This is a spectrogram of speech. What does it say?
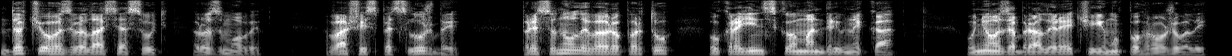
до чого звелася суть розмови. Ваші спецслужби присунули в аеропорту українського мандрівника. У нього забрали речі, йому погрожували.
